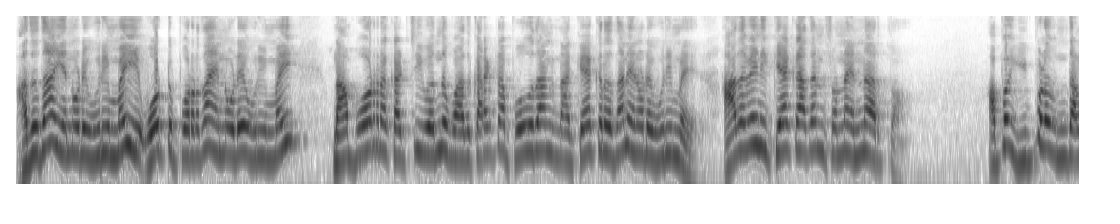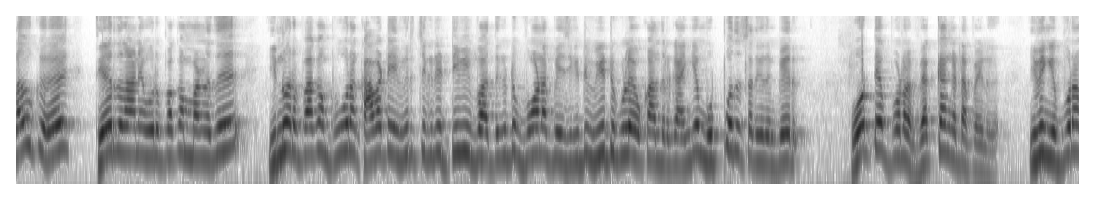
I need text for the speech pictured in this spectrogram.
அதுதான் என்னுடைய உரிமை. ஓட்டு போடுறது தான் என்னுடைய உரிமை. நான் போடுற கட்சி வந்து அது கரெக்டாக போகுதான்னு நான் கேட்குறது தானே என்னுடைய உரிமை. அதவே நீ கேட்காதன்னு சொன்னால் என்ன அர்த்தம்? அப்போ இவ்வளோ இந்த அளவுக்கு தேர்தல் ஆணையம் ஒரு பக்கம் பண்ணுது இன்னொரு பக்கம் பூரா கவட்டையை விரிச்சுக்கிட்டு டிவி பார்த்துக்கிட்டு ஃபோனை பேசிக்கிட்டு வீட்டுக்குள்ளே உட்காந்துருக்காங்க முப்பது சதவீதம் பேர். ஓட்டே போடுற வெக்கங்கட்ட பயலுக்கு இவங்க பூரா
